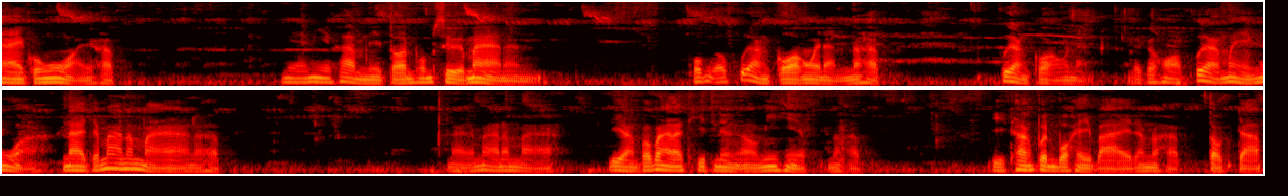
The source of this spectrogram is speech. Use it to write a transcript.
ง่ายกว่างัวอยู่ครับแม่มีคำนี่ตอนผมซื้อมานั่นผมเอาเฟื่องกองไว้นั่นนะครับ เฟื่องกองไว้นั่นแล้วก็ห่อเฟื่องไม่ให้งัวน่าจะมาน้ำหมานะครับน่าจะมาน้ำหมาเลี้ยงประมาณอาทิตย์หนึ่งเอามีเห็บนะครับ อีกทางเพิ่นบ่ให้บายนำนะครับต้องจับ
